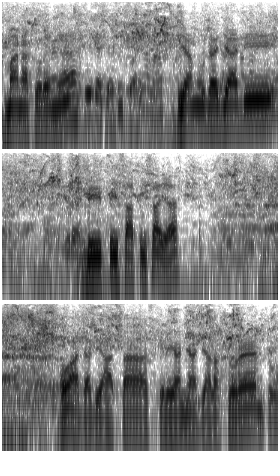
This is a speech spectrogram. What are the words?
mana surennya yang udah jadi dipisah-pisah ya. Oh ada di atas pilihannya jalak suren tuh.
